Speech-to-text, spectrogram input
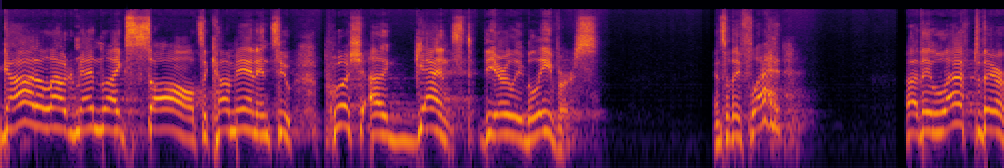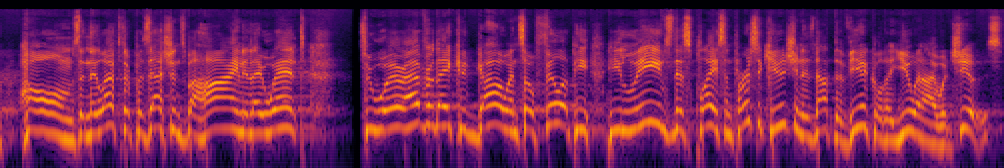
God allowed men like Saul to come in and to push against the early believers. And so they fled. Uh, they left their homes and they left their possessions behind and they went to wherever they could go. And so Philip, he, he leaves this place and persecution is not the vehicle that you and I would choose.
